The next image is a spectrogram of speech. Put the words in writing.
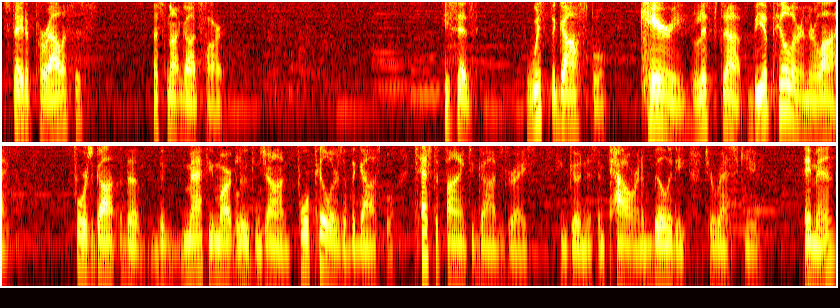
state of paralysis? That's not God's heart. He says, with the gospel, carry, lift up, be a pillar in their life. Four the, the Matthew, Mark, Luke, and John, four pillars of the gospel, testifying to God's grace and goodness and power and ability to rescue. Amen?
